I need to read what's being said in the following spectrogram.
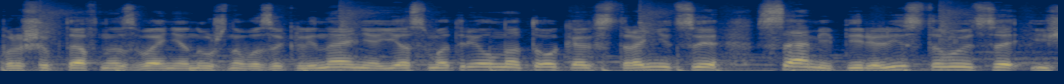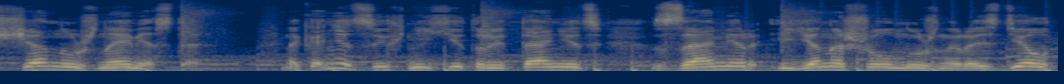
Прошептав название нужного заклинания, я смотрел на то, как страницы сами перелистываются, ища нужное место. Наконец их нехитрый танец замер, и я нашел нужный раздел,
